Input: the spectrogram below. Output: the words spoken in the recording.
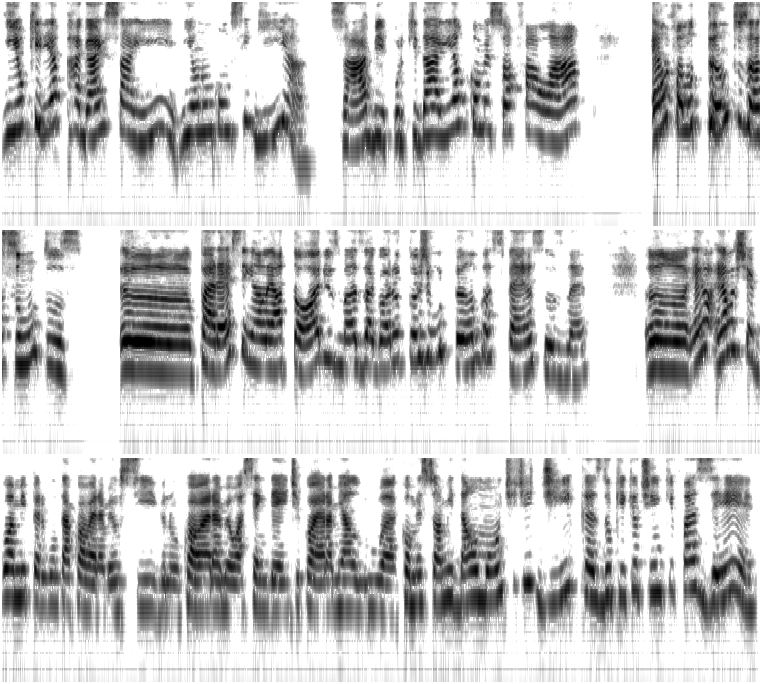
E eu queria pagar e sair e eu não conseguia, sabe? Porque daí ela começou a falar, ela falou tantos assuntos uh, parecem aleatórios, mas agora eu estou juntando as peças, né? Uh, ela chegou a me perguntar qual era meu signo, qual era meu ascendente, qual era minha lua, começou a me dar um monte de dicas do que, que eu tinha que fazer,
